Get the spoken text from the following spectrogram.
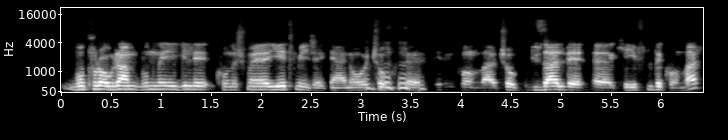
bu program bununla ilgili konuşmaya yetmeyecek. Yani o çok e, derin konular, çok güzel de e, keyifli de konular.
